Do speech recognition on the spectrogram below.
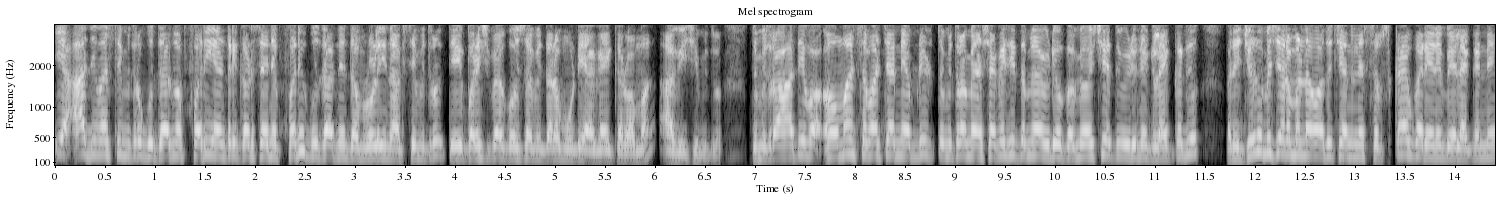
એ આ દિવસથી, મિત્રો, ગુજરાતમાં ફરી એન્ટ્રી કરશે અને ફરી ગુજરાતને ધમરોળી નાખશે, મિત્રો. તેવી પરેશભાઈ ગોસ્વામી દ્વારા મોટી આગાહી કરવામાં આવી છે, મિત્રો. તો, મિત્રો, આ તે હવામાન સમાચારની અપડેટ. તો, મિત્રો, અમે આશા કરીએ છીએ તમને આ વીડિયો ગમ્યો છે તો, વિડીયોને લાઈક કરી દો અને જો તમે ચેનલ બનાવવા તો ચેનલને સબસ્ક્રાઇબ કરી અને બે લાઇકનને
